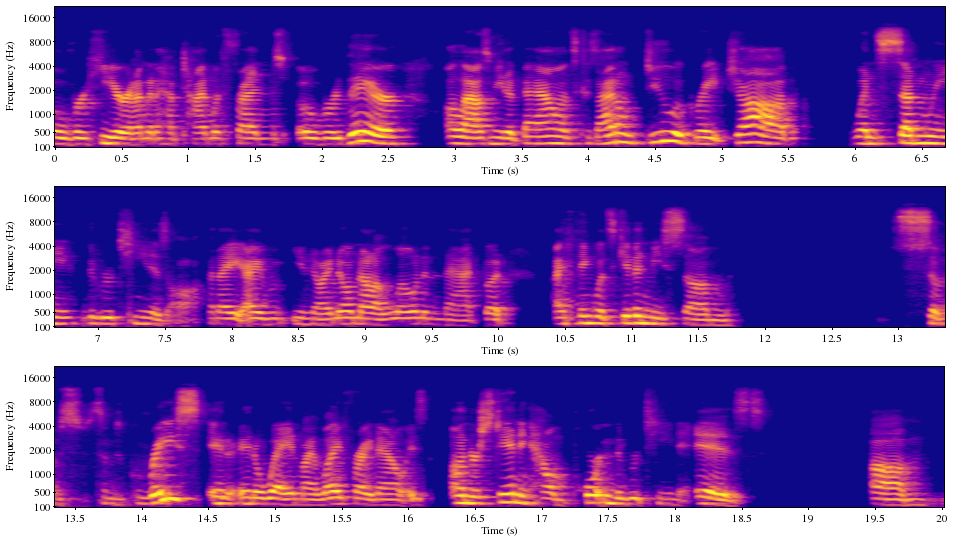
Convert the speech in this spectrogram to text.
over here and I'm going to have time with friends over there allows me to balance because I don't do a great job when suddenly the routine is off. And I, I, you know, I know I'm not alone in that, but I think what's given me some some some grace in, in a way in my life right now is understanding how important the routine is um,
